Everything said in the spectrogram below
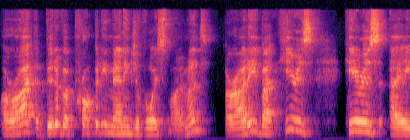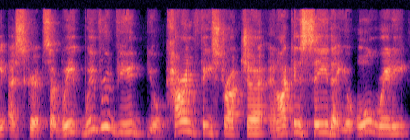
All right. A bit of a property manager voice moment. All righty. But here is here is a, a script. So we, we've reviewed your current fee structure, and I can see that you're already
